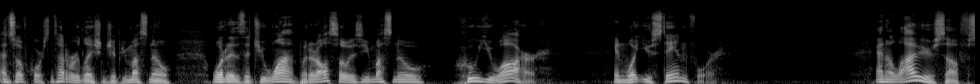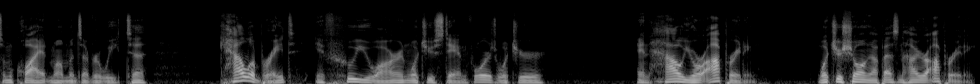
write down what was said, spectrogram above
And so, of course, inside of a relationship, you must know what it is that you want, but it also is you must know who you are and what you stand for. And allow yourself some quiet moments every week to calibrate if who you are and what you stand for is what you're and how you're operating, what you're showing up as and how you're operating.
